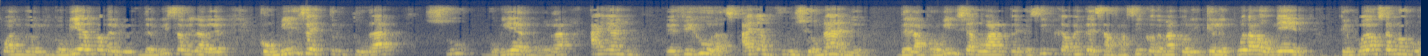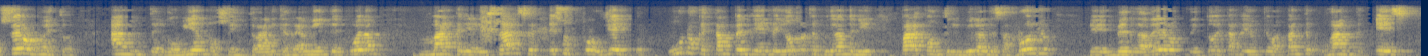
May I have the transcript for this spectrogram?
cuando el gobierno de, de Luis Abinader comience a estructurar su gobierno, ¿verdad? Hayan eh, figuras, hayan funcionarios de la provincia de Duarte, específicamente de San Francisco de Macorís, que le pueda doler, que puedan ser los voceros nuestros ante el gobierno central y que realmente puedan materializarse esos proyectos, unos que están pendientes y otros que pudieran venir para contribuir al desarrollo eh, verdadero de toda esta región que bastante pujante es,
